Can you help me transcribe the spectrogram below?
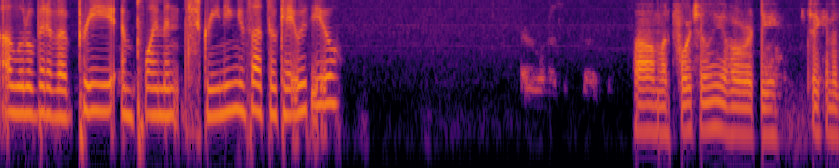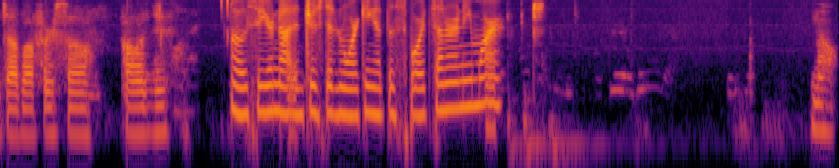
a little bit of a pre-employment screening, if that's okay with you. Um, unfortunately, I've already taken a job offer, so apologies. Oh, so you're not interested in working at the Sports Center anymore? No.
